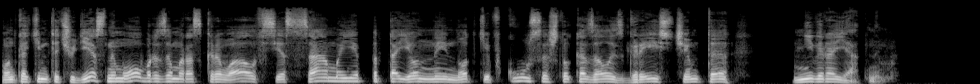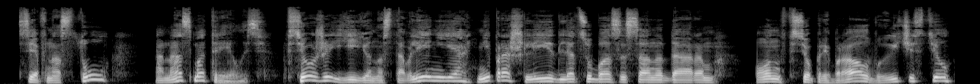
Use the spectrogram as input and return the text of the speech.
Он каким-то чудесным образом раскрывал все самые потаенные нотки вкуса, что казалось Грейс чем-то невероятным. Сев на стул, она смотрелась. Все же ее наставления не прошли для Цубасы Сана даром. Он все прибрал, вычистил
